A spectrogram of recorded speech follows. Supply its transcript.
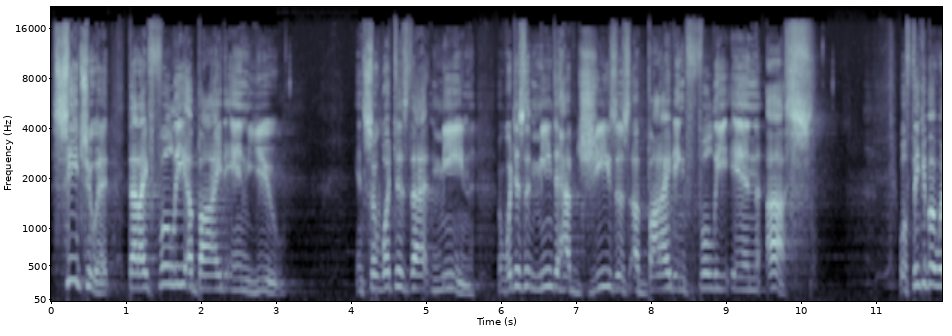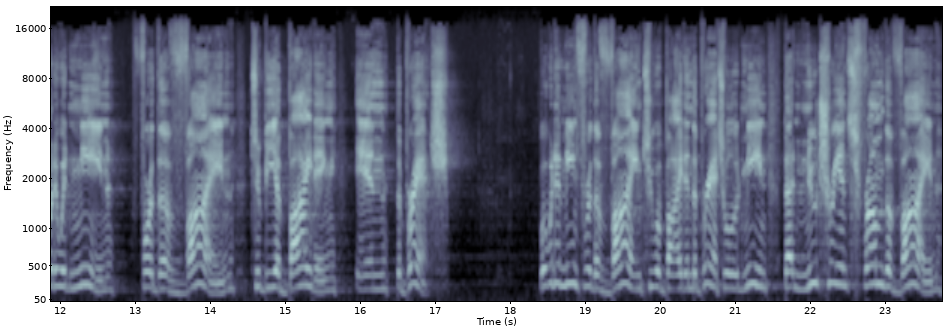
see to it that I fully abide in you. And so, what does that mean? What does it mean to have Jesus abiding fully in us? Well, think about what it would mean for the vine to be abiding in the branch. What would it mean for the vine to abide in the branch? Well, it would mean that nutrients from the vine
